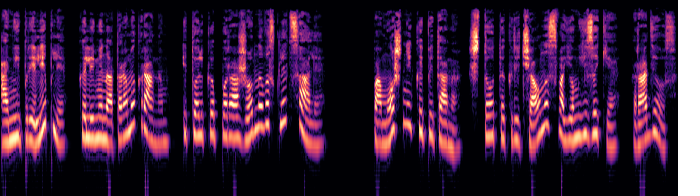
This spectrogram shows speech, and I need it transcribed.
Они прилипли к иллюминаторам экранам и только пораженно восклицали. Помощник капитана что-то кричал на своем языке. Радиус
